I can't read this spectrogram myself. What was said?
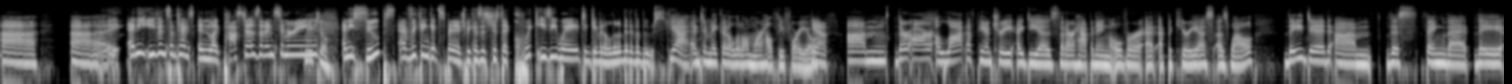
uh uh any even sometimes in like pastas that I'm simmering. Me too. Any soups, everything gets spinach because it's just a quick, easy way to give it a little bit of a boost. Yeah, and to make it a little more healthy for you. Yeah. Um, there are a lot of pantry ideas that are happening over at Epicurious as well. They did um, this thing that they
